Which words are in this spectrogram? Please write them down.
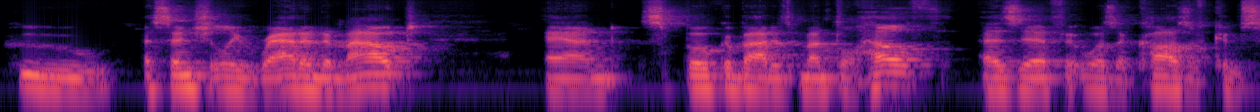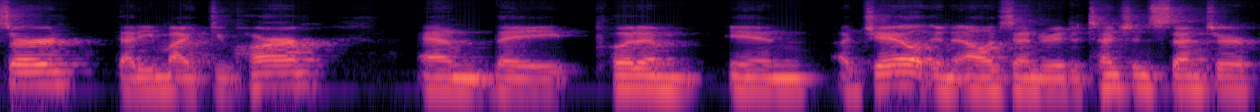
who essentially ratted him out and spoke about his mental health as if it was a cause of concern that he might do harm. And they put him in a jail in Alexandria Detention Center,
